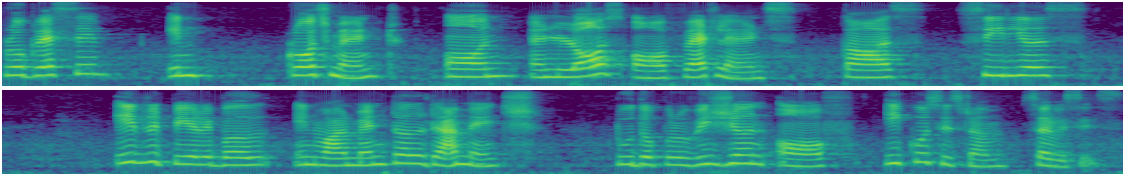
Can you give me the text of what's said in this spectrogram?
Progressive encroachment on and loss of wetlands cause serious irreparable environmental damage to the provision of ecosystem services.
